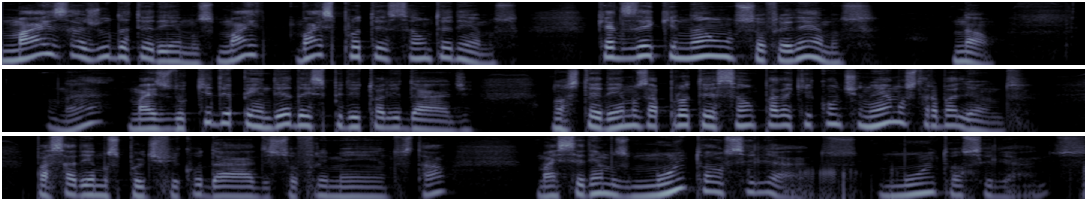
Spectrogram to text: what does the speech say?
mais ajuda teremos, mais, mais proteção teremos. Quer dizer que não sofreremos? Não. Né? Mas do que depender da espiritualidade, nós teremos a proteção para que continuemos trabalhando. Passaremos por dificuldades, sofrimentos, tal, mas seremos muito auxiliados, muito auxiliados,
